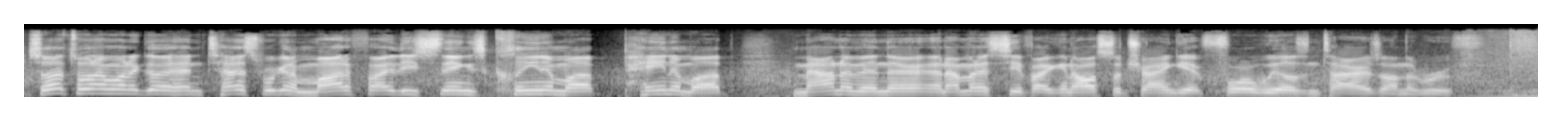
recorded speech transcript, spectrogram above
So that's what I wanna go ahead and test. We're gonna modify these things, clean them up, paint them up, mount them in there, and I'm gonna see if I can also try and get four wheels and tires on the roof.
